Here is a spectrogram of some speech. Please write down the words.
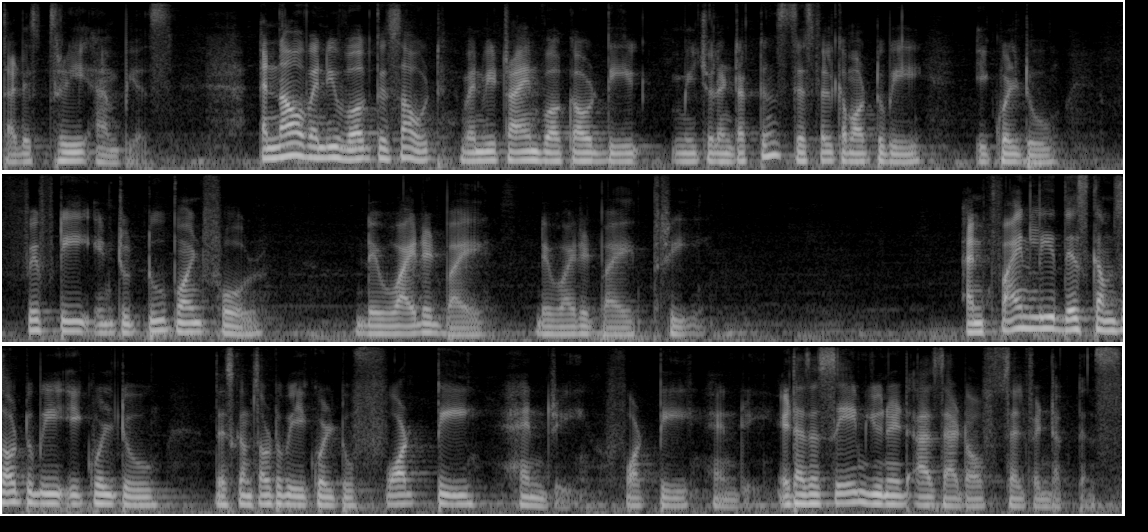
that is 3 amperes. And now when we work this out, when we try and work out the mutual inductance, this will come out to be equal to 50 into 2.4 divided by divided by 3. And finally, this comes out to be equal to this comes out to be equal to 40 Henry. 40 Henry. It has the same unit as that of self-inductance.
